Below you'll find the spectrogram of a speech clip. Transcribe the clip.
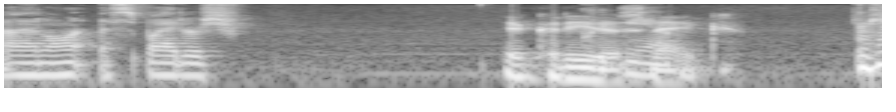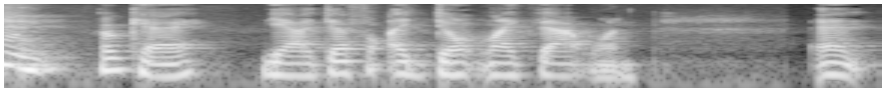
I don't like spiders. It could eat a Yeah. snake. okay. Yeah, definitely. I don't like that one. And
